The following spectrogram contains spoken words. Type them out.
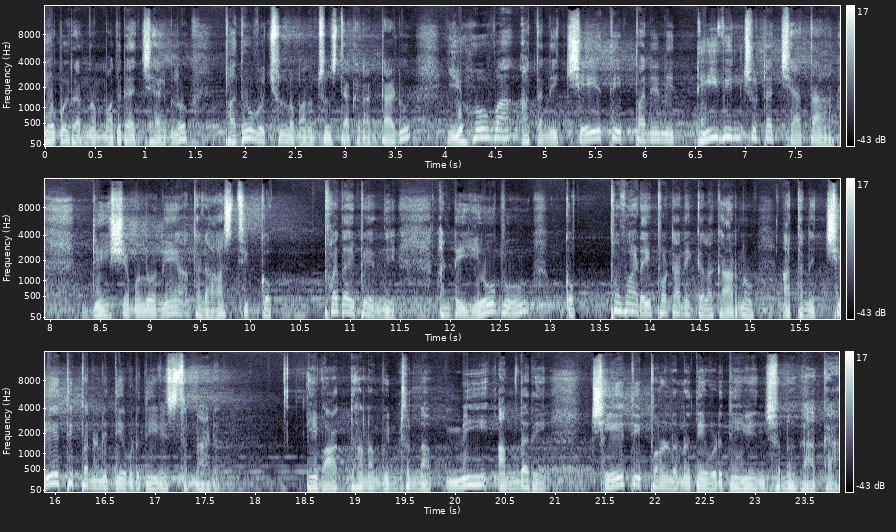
యోబు గ్రంథం మొదటి అధ్యాయంలో పదో వచనంలో మనం చూస్తే అక్కడ అంటాడు యహోవా అతని చేతి పనిని దీవించుట చేత దేశంలోనే అతడి ఆస్తి గొప్పదైపోయింది. అంటే యోబు గొప్పవాడైపోవటానికి గల కారణం అతని చేతి పనిని దేవుడు దీవిస్తున్నాడు. ఈ వాగ్దానం వింటున్న మీ అందరి చేతి పనులను దేవుడు దీవించునుగాక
